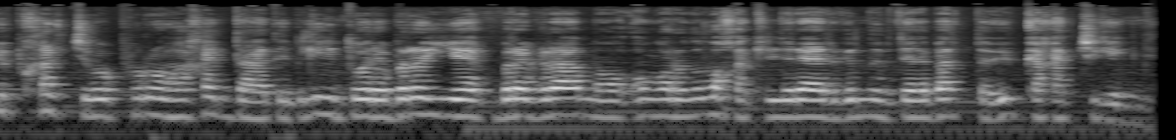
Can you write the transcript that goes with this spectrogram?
үп харчы ба пуруха хаддаты билин торе бір ек программа оңорын олоха килер әргін үрдері батта үп кахатчы кеңди.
